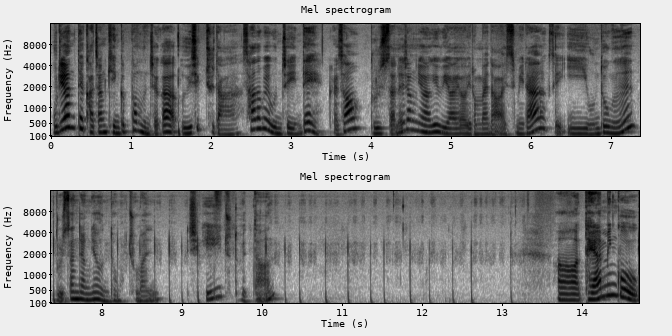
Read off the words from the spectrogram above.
우리한테 가장 긴급한 문제가 의식주다 산업의 문제인데 그래서 물산을 장려하기 위하여 이런 말 나와 있습니다. 이 운동은 물산 장려 운동 조만식이 주도했던 어, 대한민국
